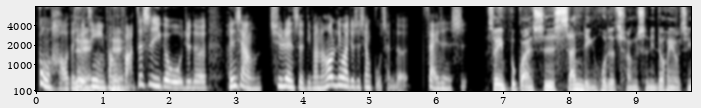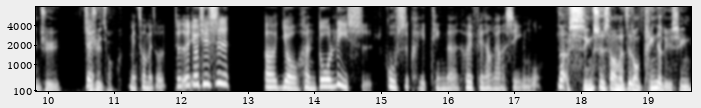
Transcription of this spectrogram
共好的一个经营方法，这是一个我觉得很想去认识的地方。然后另外就是像古城的再认识，所以不管是山林或者城市，你都很有兴趣继续走。没错没错，就是尤其是呃有很多历史故事可以听的，会非常非常吸引我。那形式上的这种听的旅行，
